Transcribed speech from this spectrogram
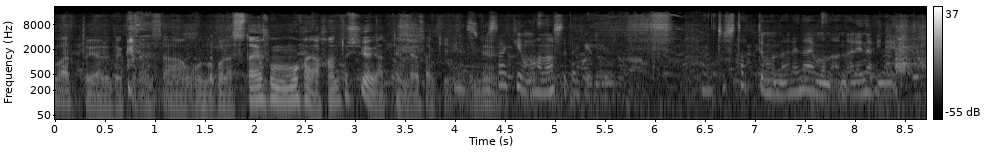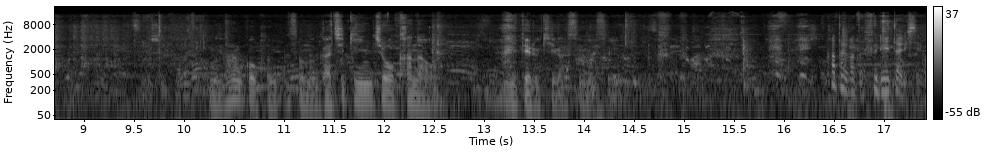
ふわっとやるだけでさ今度ほらスタイフももはや半年以上やってんだよさっき言ってそれさっねきも話してたけど半年経っても慣れないものは慣れないね。もう何個かそのガチ緊張かなを見てる気がするんですよ。カタカタ震えたりしてる。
